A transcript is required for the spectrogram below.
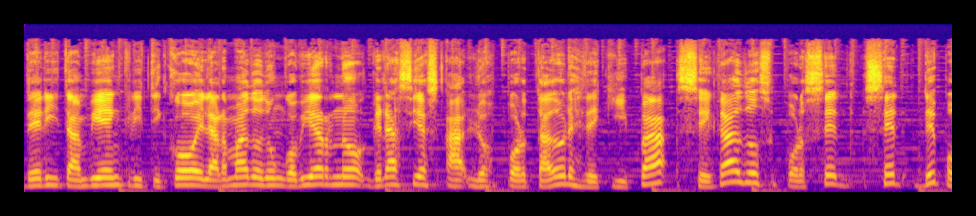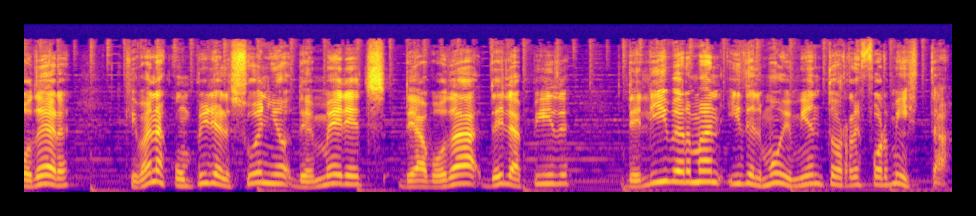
Derry también criticó el armado de un gobierno gracias a los portadores de equipa cegados por sed, sed, de poder que van a cumplir el sueño de Meretz, de Abodá, de Lapid, de Lieberman y del movimiento reformista.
